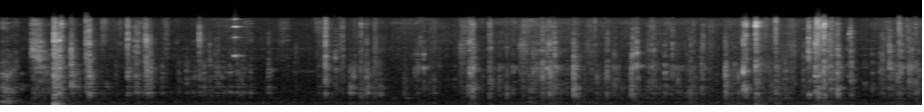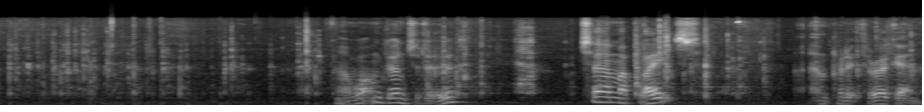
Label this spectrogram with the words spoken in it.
Right. Now what I'm going to do, turn my plates and put it through again.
